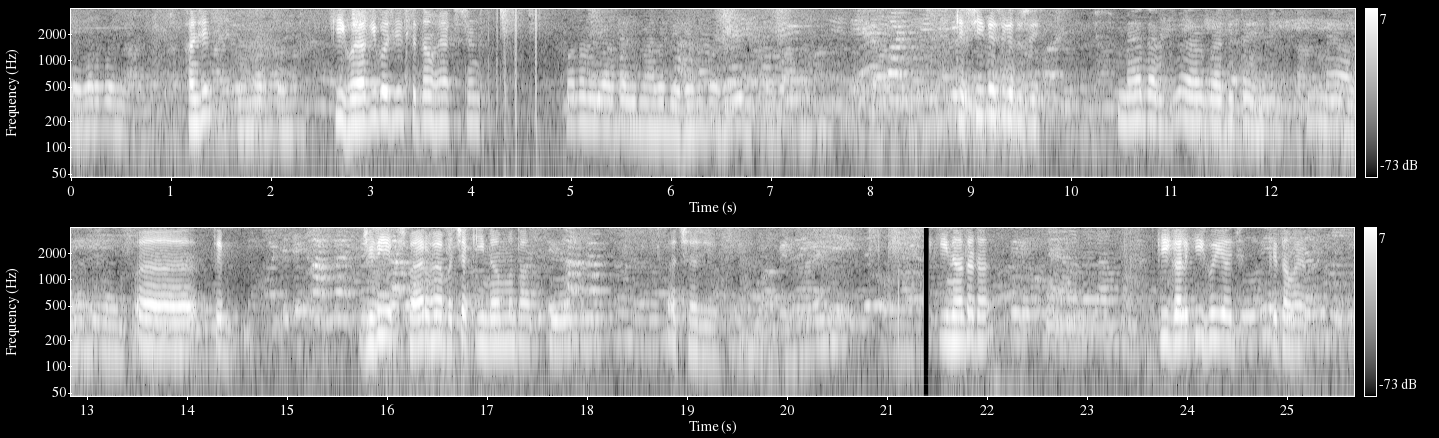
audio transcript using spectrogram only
ਹਾਂਜੀ? ਸਿਮਰ ਕੀ ਹੋਇਆ ਕੀ ਭਾਜੀ? ਕਿਦਾਂ ਹੋਇਆ ਐਕਸੀਡੈਂਟ ਪਤਾ ਨਹੀਂ ਯਾਰ ਭਾਈ ਮੈਂ ਤਾਂ ਦੇਖਿਆ ਨਹੀਂ ਕੁਛ ਕਿਸ ਚੀਜ਼ ਤੇ ਸੀਗੇ ਤੁਸੀਂ? ਮੈਂ ਤਾਂ ਬੈ ਕਿਤੇ ਮੈਂ ਆ ਗਿਆ ਸੀ ਅਹ, ਤੇ ਜਿਹੜੀ ਐਕਸਪਾਇਰ ਹੋਇਆ ਬੱਚਾ ਕੀ ਨਾਮ ਉਹਦਾ? ਸਿਹਤ। ਅੱਛਾ ਜੀ। ਕੀ ਨਾਂ ਤੁਹਾਡਾ? ਕੀ ਗੱਲ ਕੀ ਹੋਈ ਅੱਜ? ਕਿਦਾਂ ਹੋਇਆ? accident?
